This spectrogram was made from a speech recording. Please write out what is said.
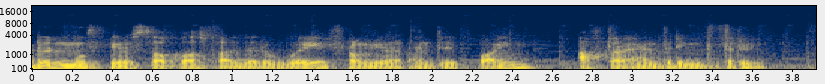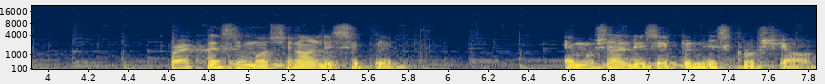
don't move your stop loss further away from your entry point after entering the trade. Practice emotional discipline. Emotional discipline is crucial.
